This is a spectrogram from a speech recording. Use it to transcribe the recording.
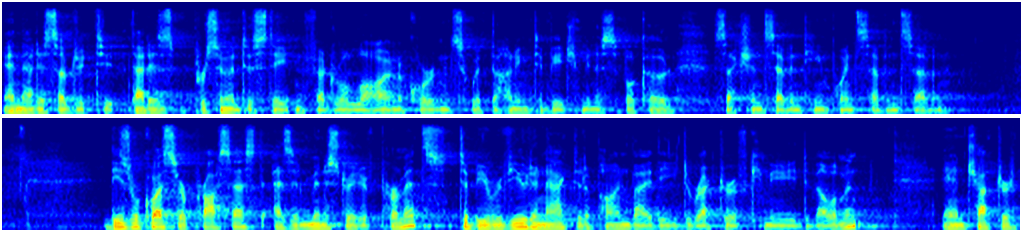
and that is subject to that is pursuant to state and federal law in accordance with the Huntington Beach Municipal Code, section 17.77. These requests are processed as administrative permits to be reviewed and acted upon by the Director of Community Development. And Chapter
